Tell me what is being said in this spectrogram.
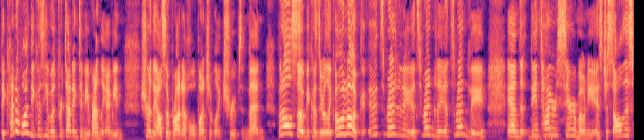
they kind of won because he was pretending to be Renly. I mean, sure, they also brought a whole bunch of like troops and men, but also because they were like, oh, look, it's Renly, it's Renly, it's Renly. And the entire ceremony is just all this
